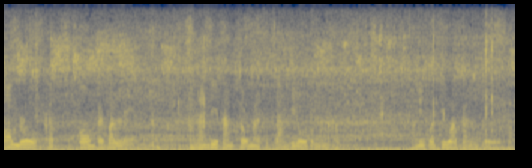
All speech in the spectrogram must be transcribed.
อ้อมโลกครับ อ้อมไปบ้านแหลมทั้นั้นที่ทางตรงน่ะ13กิโลตรงนั้นนะครับ อันนี้ก็ที่ว่าการอำเภอครับ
